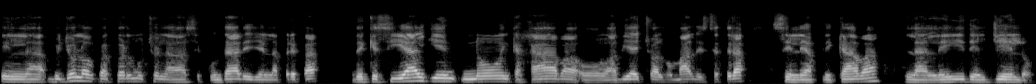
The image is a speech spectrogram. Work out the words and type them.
En la, yo lo acuerdo mucho en la secundaria y en la prepa, de que si alguien no encajaba o había hecho algo mal, etcétera, se le aplicaba la ley del hielo.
